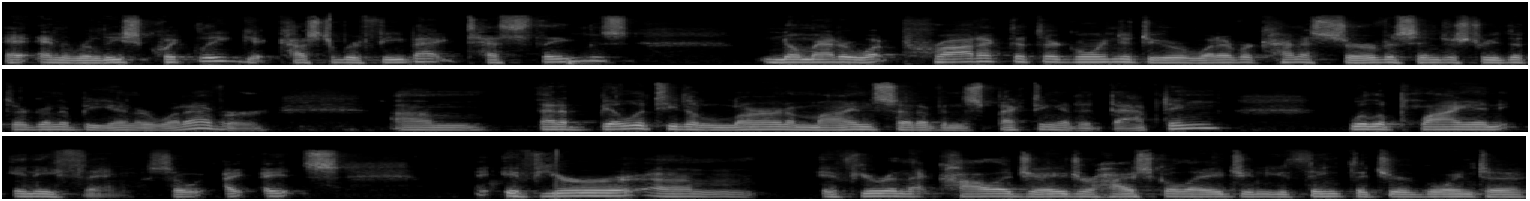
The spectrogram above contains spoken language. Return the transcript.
and, and, release quickly, get customer feedback, test things, no matter what product that they're going to do or whatever kind of service industry that they're going to be in or whatever. Um, that ability to learn a mindset of inspecting and adapting will apply in anything. So I, it's if you're um, if you're in that college age or high school age and you think that you're going to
